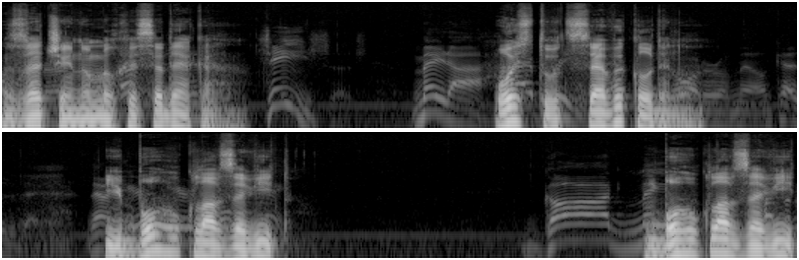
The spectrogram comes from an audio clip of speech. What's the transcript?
за чином Мелхиседека. Ось тут все викладено. І Бог уклав завіт. Бог уклав завіт,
